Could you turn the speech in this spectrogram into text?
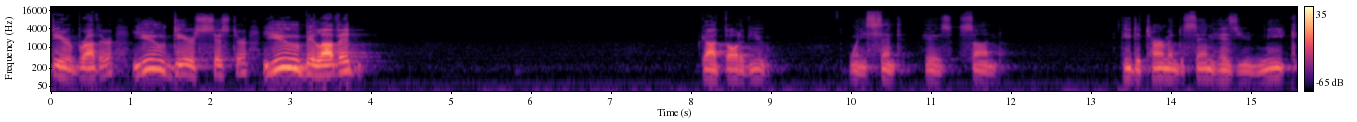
dear brother, you, dear sister, you, beloved. God thought of you when He sent His Son. He determined to send His unique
